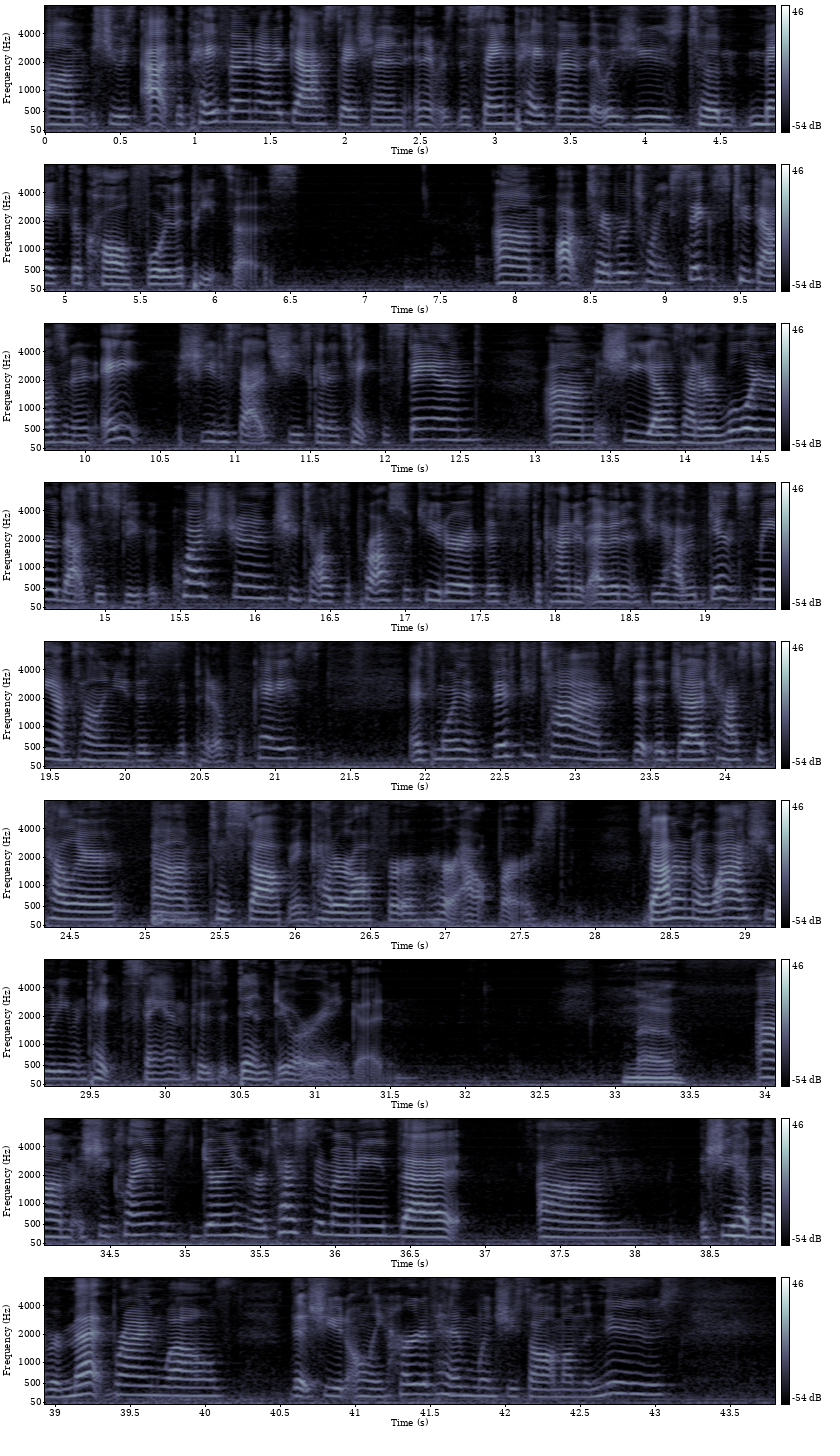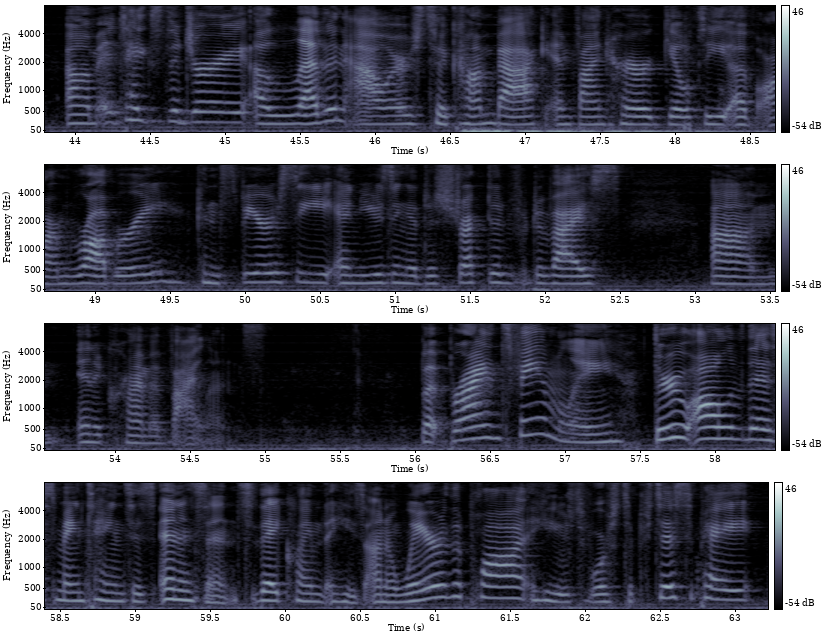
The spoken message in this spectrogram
Um, she was at the payphone at a gas station, and it was the same payphone that was used to make the call for the pizzas. Um, October 26, 2008, she decides she's going to take the stand. Um, she yells at her lawyer, That's a stupid question. She tells the prosecutor, If this is the kind of evidence you have against me, I'm telling you this is a pitiful case. It's more than 50 times that the judge has to tell her um, to stop and cut her off for her outburst. So I don't know why she would even take the stand because it didn't do her any good. No. Um, she claims during her testimony that um, she had never met Brian Wells, that she had only heard of him when she saw him on the news, um, it takes the jury 11 hours to come back and find her guilty of armed robbery, conspiracy, and using a destructive device um, in a crime of violence. But Brian's family, through all of this, maintains his innocence. They claim that he's unaware of the plot, he was forced to participate.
